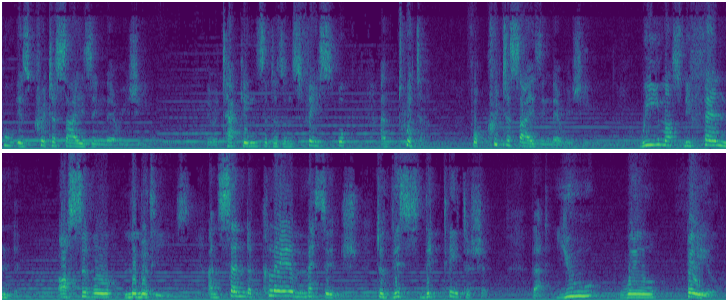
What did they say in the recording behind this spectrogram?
who is criticizing their regime. They're attacking citizens' Facebook and Twitter for criticizing their regime. We must defend our civil liberties and send a clear message to this dictatorship that you will fail.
